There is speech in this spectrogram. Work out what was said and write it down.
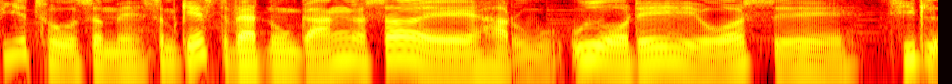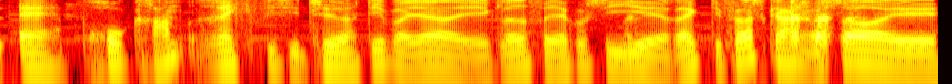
Firtoget som, øh, som gæstevært nogle gange, og så øh, har du udover det jo også øh, titel af programrekvisitør. Det var jeg øh, glad for, jeg kunne sige øh, rigtig første gang, og så øh,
